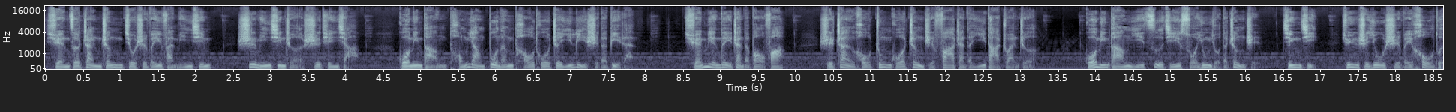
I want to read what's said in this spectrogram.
选择战争就是违反民心，失民心者失天下。国民党同样不能逃脱这一历史的必然。全面内战的爆发，是战后中国政治发展的一大转折。国民党以自己所拥有的政治、经济、军事优势为后盾，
